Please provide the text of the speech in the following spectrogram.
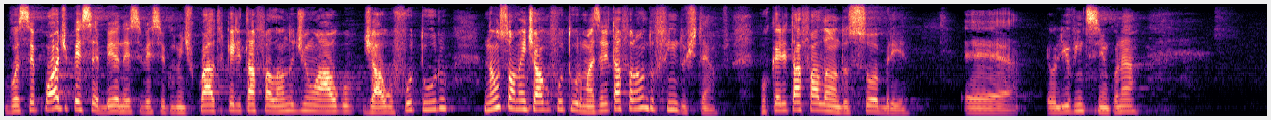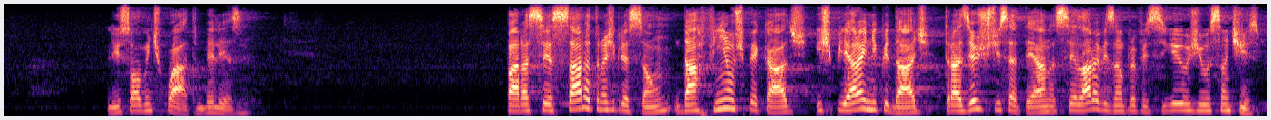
você pode perceber nesse versículo 24 que ele está falando de, um algo, de algo futuro, não somente algo futuro, mas ele está falando do fim dos tempos. Porque ele está falando sobre. É, eu li o 25, né? Li só o 24, beleza. Para cessar a transgressão, dar fim aos pecados, espiar a iniquidade, trazer a justiça eterna, selar a visão, a profecia e ungir o Santíssimo.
